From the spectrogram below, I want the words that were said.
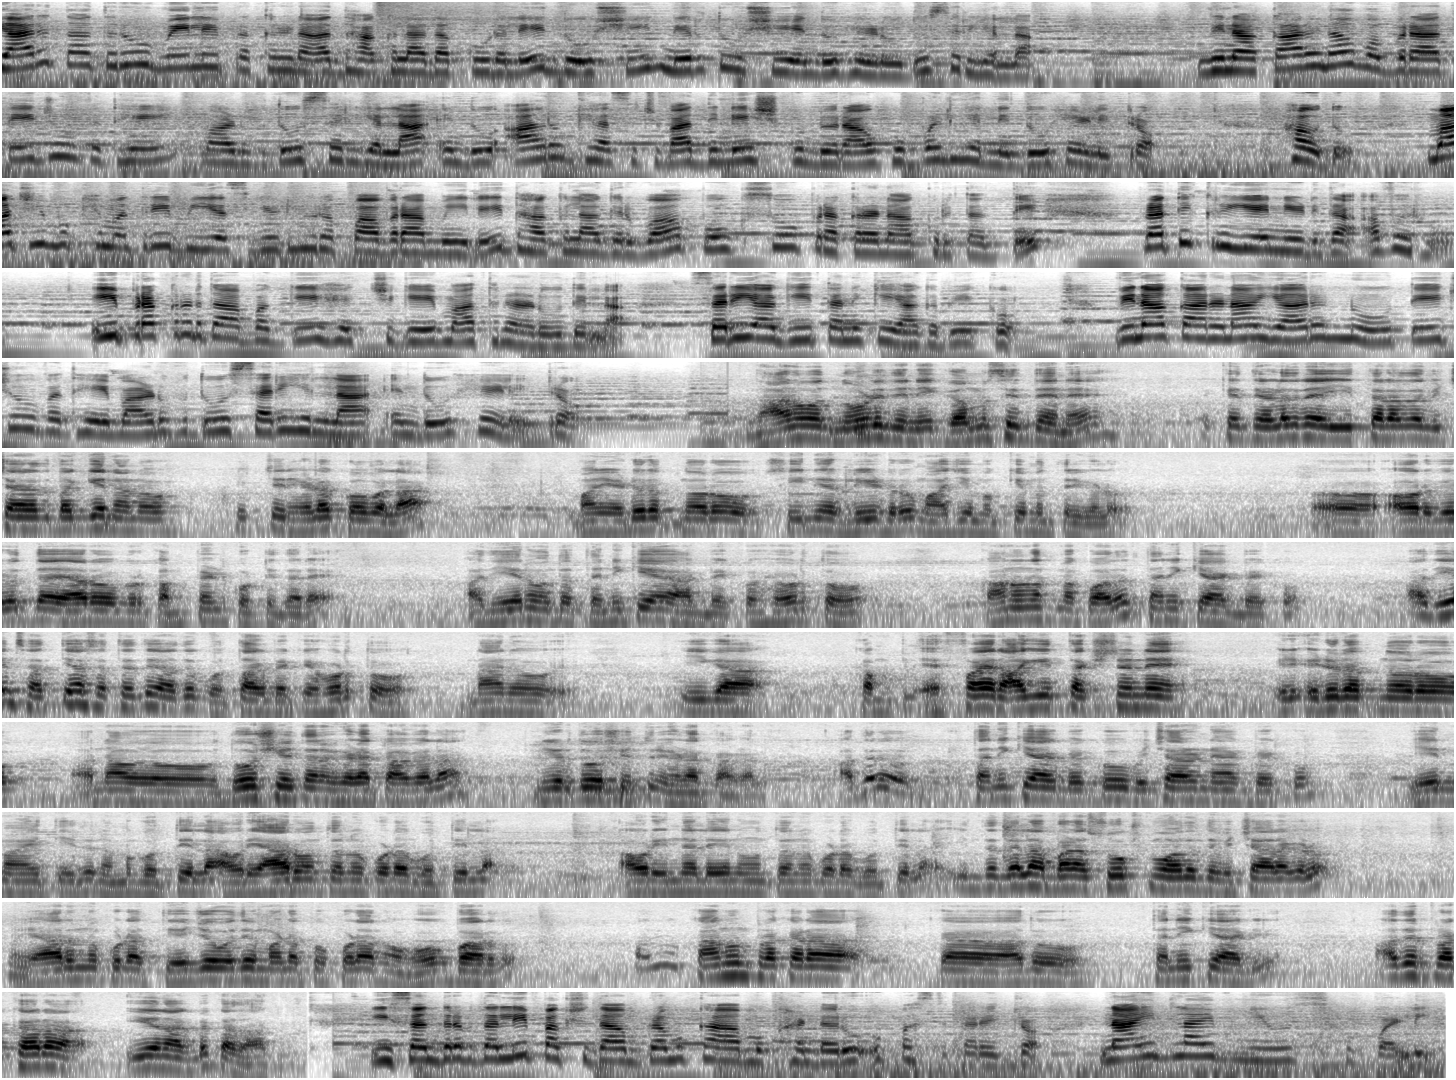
ಯಾರದ್ದಾದರೂ ಮೇಲೆ ಪ್ರಕರಣ ದಾಖಲಾದ ಕೂಡಲೇ ದೋಷಿ, ನಿರ್ದೋಷಿ ಎಂದು ಹೇಳುವುದು ಸರಿಯಲ್ಲ. ವಿನಾಕಾರಣ ಒಬ್ಬರ ತೇಜೋವಧೆ ಮಾಡುವುದು ಸರಿಯಲ್ಲ ಎಂದು ಆರೋಗ್ಯ ಸಚಿವ ದಿನೇಶ್ ಗುಂಡೂರಾವ್ ಹುಬ್ಬಳ್ಳಿಯಲ್ಲಿಂದು ಹೇಳಿದ್ರು. ಹೌದು, ಮಾಜಿ ಮುಖ್ಯಮಂತ್ರಿ ಬಿಎಸ್ ಯಡಿಯೂರಪ್ಪ ಅವರ ಮೇಲೆ ದಾಖಲಾಗಿರುವ ಪೋಕ್ಸೋ ಪ್ರಕರಣ ಕುರಿತಂತೆ ಪ್ರತಿಕ್ರಿಯೆ ನೀಡಿದ ಅವರು ಈ ಪ್ರಕರಣದ ಬಗ್ಗೆ ಹೆಚ್ಚಿಗೆ ಮಾತನಾಡುವುದಿಲ್ಲ. ಸರಿಯಾಗಿ ತನಿಖೆಯಾಗಬೇಕು. ವಿನಾಕಾರಣ ಯಾರನ್ನೂ ತೇಜೋವಧೆ ಮಾಡುವುದು ಸರಿಯಿಲ್ಲ ಎಂದು ಹೇಳಿದರು. ನಾನು ಅದು ನೋಡಿದ್ದೀನಿ, ಗಮನಿಸಿದ್ದೇನೆ. ಯಾಕೆಂತ ಹೇಳಿದ್ರೆ ಈ ಥರದ ವಿಚಾರದ ಬಗ್ಗೆ ನಾನು ಹೆಚ್ಚಿನ ಹೇಳೋಕ್ಕೆ ಹೋಗಲ್ಲ. ಮಾನ್ಯ ಯಡಿಯೂರಪ್ಪನವರು ಸೀನಿಯರ್ ಲೀಡರು, ಮಾಜಿ ಮುಖ್ಯಮಂತ್ರಿಗಳು. ಅವ್ರ ವಿರುದ್ಧ ಯಾರೋ ಒಬ್ಬರು ಕಂಪ್ಲೇಂಟ್ ಕೊಟ್ಟಿದ್ದಾರೆ. ಅದೇನು ಅಂತ ತನಿಖೆ ಆಗಬೇಕು ಹೊರತು ಕಾನೂನಾತ್ಮಕವಾದ ತನಿಖೆ ಆಗಬೇಕು. ಅದೇನು ಸತ್ಯಾಸತ್ಯತೆ ಅದು ಗೊತ್ತಾಗಬೇಕೇ ಹೊರತು ನಾನು ಈಗ ಕಂಪ್ಲಿ ಎಫ್ ಐ ಆರ್ ಆಗಿದ ತಕ್ಷಣವೇ ಯಡಿಯೂರಪ್ಪನವರು ನಾವು ದೋಷಿ ಅಂತ ನಾವು ಹೇಳೋಕ್ಕಾಗಲ್ಲ, ನಿರ್ದೋಷಿ ಅಂತಲೂ ಹೇಳೋಕ್ಕಾಗಲ್ಲ. ಅದರ ತನಿಖೆ ಆಗಬೇಕು, ವಿಚಾರಣೆ ಆಗಬೇಕು. ಏನು ಮಾಹಿತಿ ಇದು ನಮಗೆ ಗೊತ್ತಿಲ್ಲ. ಅವ್ರು ಯಾರು ಅಂತಲೂ ಕೂಡ ಗೊತ್ತಿಲ್ಲ. ಅವ್ರ ಹಿನ್ನೆಲೆ ಏನು ಅಂತಲೂ ಕೂಡ ಗೊತ್ತಿಲ್ಲ. ಇಂಥದ್ದೆಲ್ಲ ಭಾಳ ಸೂಕ್ಷ್ಮವಾದಂಥ ವಿಚಾರಗಳು. ಯಾರನ್ನು ಕೂಡ ತೇಜೋವಧೆ ಮಾಡೋಕ್ಕೂ ಕೂಡ ನಾವು ಹೋಗಬಾರ್ದು. ಅದು ಕಾನೂನು ಪ್ರಕಾರ ಅದು ತನಿಖೆ ಆಗಲಿ. ಅದರ ಪ್ರಕಾರ ಏನಾಗಬೇಕು ಅದಾಗಲಿ ಈ ಸಂದರ್ಭದಲ್ಲಿ ಪಕ್ಷದ ಪ್ರಮುಖ ಮುಖಂಡರು ಉಪಸ್ಥಿತರಿದ್ದರು. Nine live news Hubballi.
